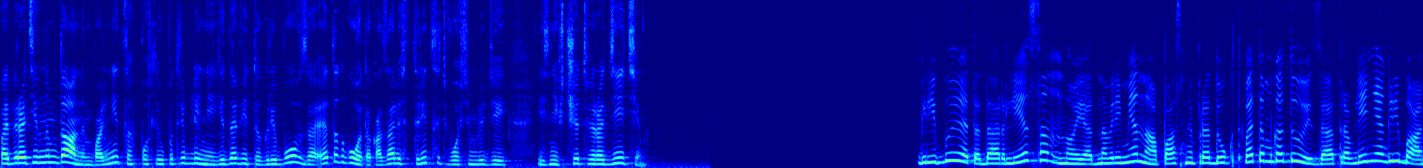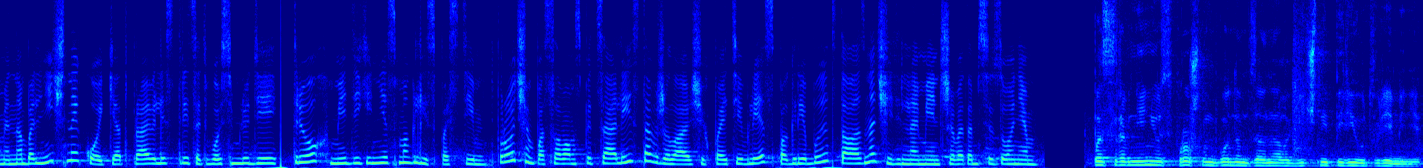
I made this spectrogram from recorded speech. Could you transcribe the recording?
По оперативным данным, в больницах после употребления ядовитых грибов за этот год оказались 38 людей, из них четверо дети. Грибы – это дар леса, но и одновременно опасный продукт. В этом году из-за отравления грибами на больничной койке отправились 38 людей. Трех медики не смогли спасти. Впрочем, по словам специалистов, желающих пойти в лес по грибы стало значительно меньше в этом сезоне. По сравнению с прошлым годом за аналогичный период времени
